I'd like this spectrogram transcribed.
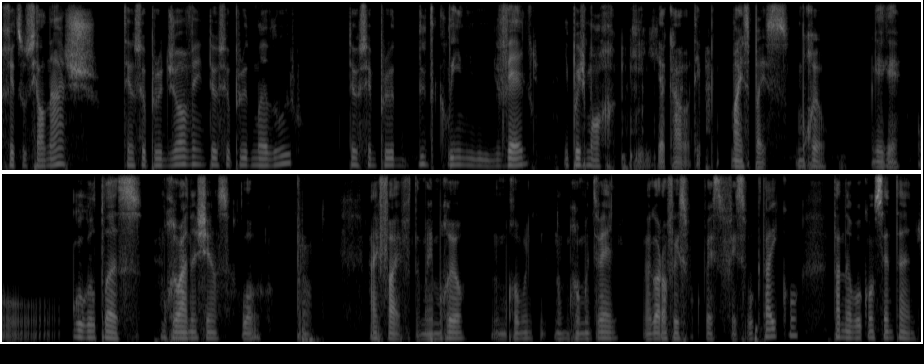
rede social nasce tem o seu período jovem, tem o seu período maduro seu período de declínio e velho e depois morre. E acaba tipo MySpace morreu. GG o Google Plus morreu à nascença logo. Pronto. I5 também morreu. Não morreu muito, não morreu muito velho. Agora o Facebook o Facebook está aí com está na boa com 60 anos.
